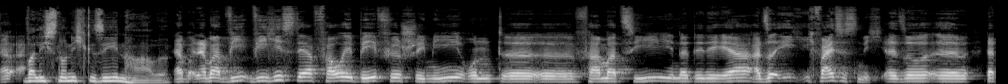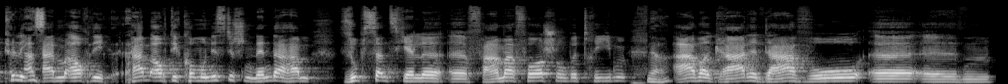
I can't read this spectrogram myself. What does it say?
aber, weil ich es noch nicht gesehen habe. Aber, aber wie, wie hieß der VEB für Chemie und äh, äh, Pharmazie in der DDR? Also ich, ich weiß es nicht. Also äh, natürlich das, haben auch die haben auch die kommunistischen Länder haben substanzielle äh, Pharmaforschung betrieben, ja. aber gerade da, wo äh, ähm,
